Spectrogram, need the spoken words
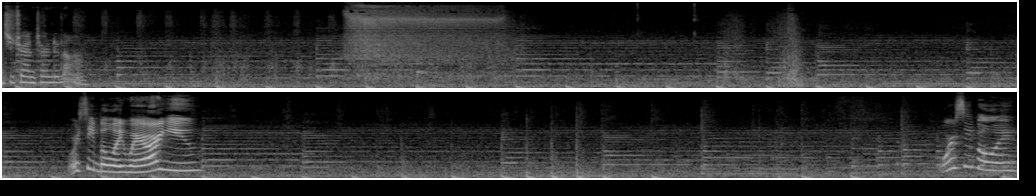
Why'd you try and turn it on? Horsey boy, where are you? Horsey boy.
